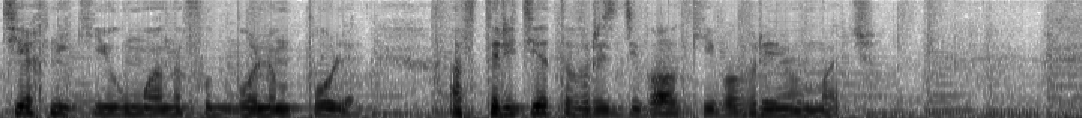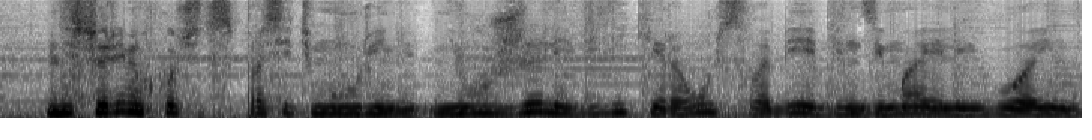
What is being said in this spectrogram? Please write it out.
техники и ума на футбольном поле, авторитета в раздевалке и во время матча. Мне все время хочется спросить у Маурини, неужели великий Рауль слабее Бензима или Игуаина?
